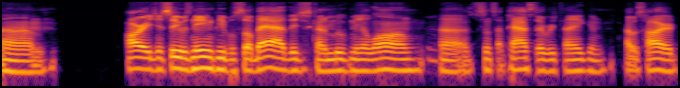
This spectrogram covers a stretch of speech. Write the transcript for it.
um, our agency was needing people so bad, they just kind of moved me along Mhm. uh, since I passed everything and I was hired.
